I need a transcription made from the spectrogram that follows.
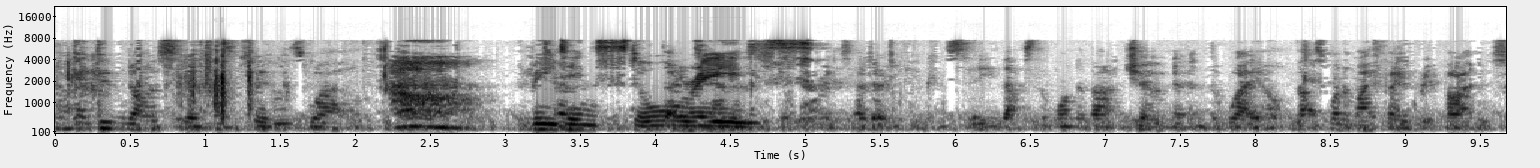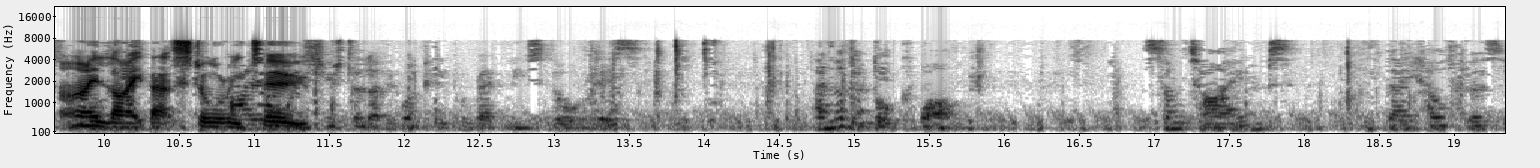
And they do nice things too as well. Reading stories. stories. I don't know if you can see. That's the one about Jonah and the whale. That's one of my favourite Bible stories. I like that story I too. I used to love it when people read me stories. Another book one. Sometimes they help us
